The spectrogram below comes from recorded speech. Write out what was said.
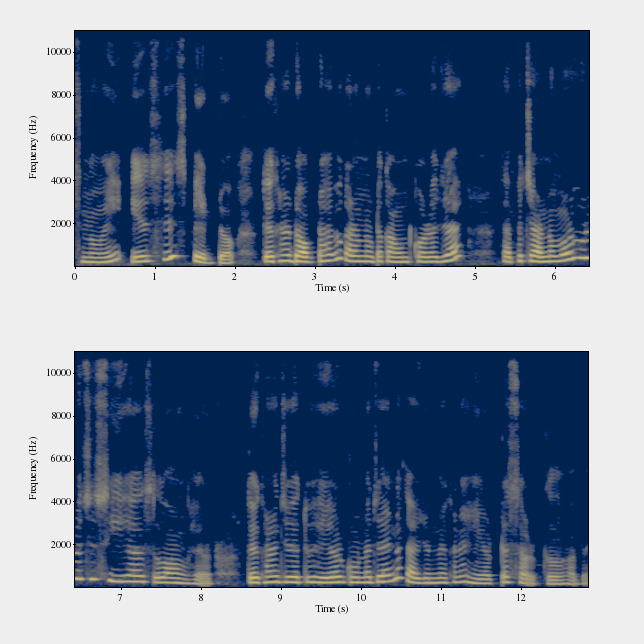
Snowy is his pet dog তো এখানে ডগটা হবে কারণ ওটা কাউন্ট করা যায়। তারপর চার নম্বরে বলেছে সি হ্যাজ লং হেয়ার তো এখানে যেহেতু হেয়ার গোনা যায় না, তাই জন্য এখানে হেয়ারটা সার্কেল হবে।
